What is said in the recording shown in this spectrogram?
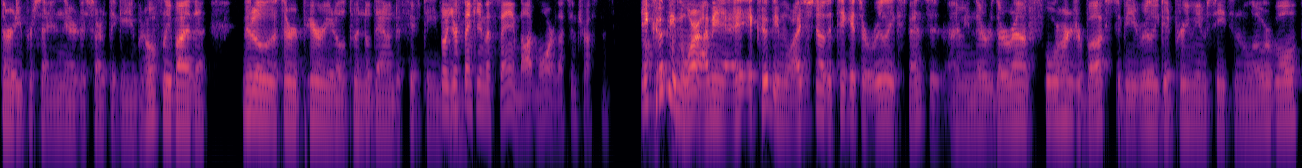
30% in there to start the game, but hopefully by the middle of the third period, it'll dwindle down to 15. So you're thinking the same, not more. That's interesting. It could be more. I mean, it, it could be more. I just know the tickets are really expensive. I mean, they're they're around four hundred bucks to be really good premium seats in the lower bowl,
